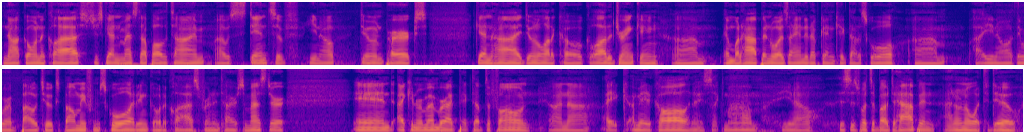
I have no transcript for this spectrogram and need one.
not going to class, just getting messed up all the time. I was stints of, you know, doing percs, getting high, doing a lot of coke, a lot of drinking. Um, and what happened was I ended up getting kicked out of school. Um, I, you know, they were about to expel me from school. I didn't go to class for an entire semester. And I can remember I picked up the phone and uh, I, I made a call and I was like, Mom, you know, this is what's about to happen. I don't know what to do.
